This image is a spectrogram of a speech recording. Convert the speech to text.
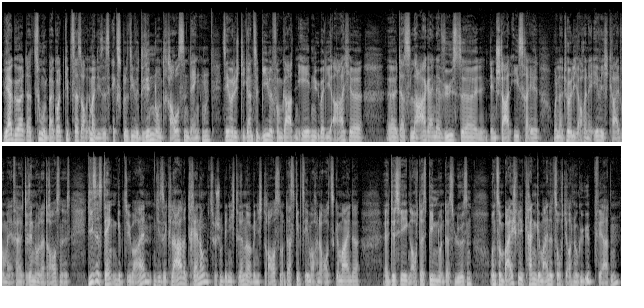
wer gehört dazu. Und bei Gott gibt es das auch immer, dieses exklusive Drinnen und Draußen denken. Sehen wir durch die ganze Bibel vom Garten Eden über die Arche, äh, das Lager in der Wüste, den Staat Israel und natürlich auch in der Ewigkeit, wo man entweder drin oder draußen ist. Dieses Denken gibt es überall. Diese klare Trennung zwischen bin ich drin oder bin ich draußen. Und das gibt es eben auch in der Ortsgemeinde. Äh, deswegen auch das Binden und das Lösen. Und zum Beispiel kann Gemeindezucht ja auch nur geübt werden,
